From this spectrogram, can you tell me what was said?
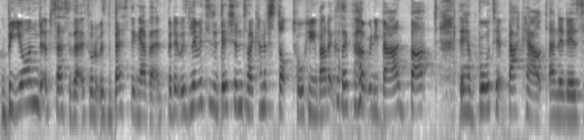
beyond obsessed with it. I thought it was the best thing ever, but it was limited edition, so I kind of stopped talking about it because I felt really bad, but they have brought it back out and it is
